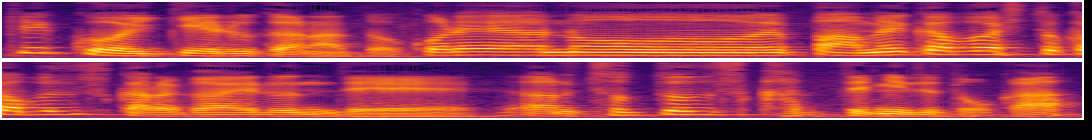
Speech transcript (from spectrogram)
結構いけるかなと、これ、あのやっぱアメリカは1株ずつから買えるんで、あのちょっとずつ買ってみるとか。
